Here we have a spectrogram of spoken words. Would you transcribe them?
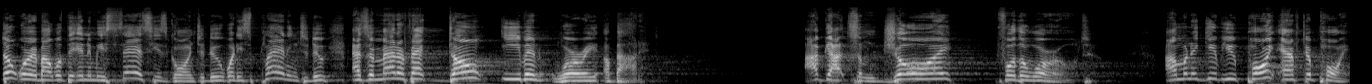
Don't worry about what the enemy says he's going to do, what he's planning to do. As a matter of fact, don't even worry about it. I've got some joy for the world. I'm going to give you point after point.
